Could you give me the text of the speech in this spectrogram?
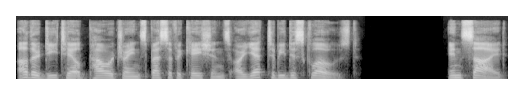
Other detailed powertrain specifications are yet to be disclosed. Inside,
